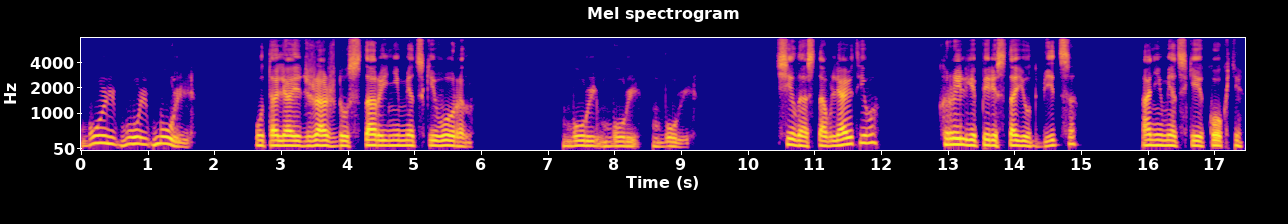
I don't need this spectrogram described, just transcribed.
Буль-буль-буль, утоляет жажду старый немецкий ворон. Буль-буль-буль. Силы оставляют его, крылья перестают биться, а немецкие когти —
